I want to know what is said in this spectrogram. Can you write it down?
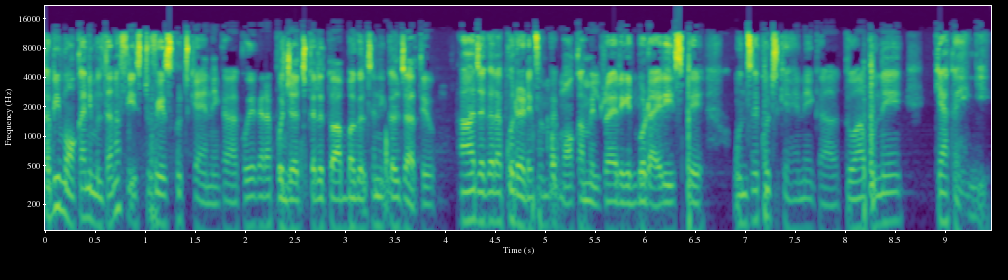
कभी मौका नहीं मिलता ना फेस टू फेस कुछ कहने का। कोई अगर आपको जज करे तो आप बगल से निकल जाते हो। आज अगर आपको रेड एफ़ पे मौका मिल रहा है रेनबो डायरीज पे उनसे कुछ कहने का तो आप उन्हें क्या कहेंगी?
